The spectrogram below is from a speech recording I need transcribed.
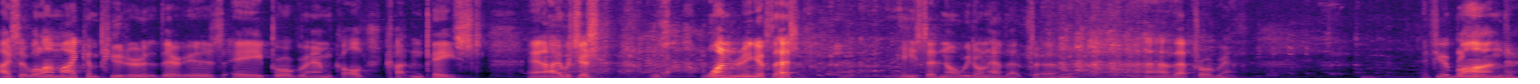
I said, Well, on my computer, there is a program called Cut and Paste. And I was just wondering if that. He said, No, we don't have that, um, uh, that program. If you're blonde,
